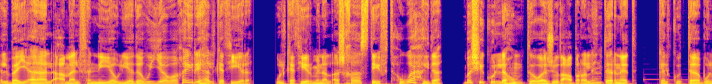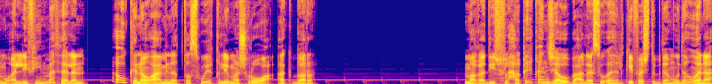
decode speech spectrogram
البيئة، الأعمال الفنية واليدوية وغيرها الكثير. والكثير من الأشخاص تفتحوا واحدة باش يكون لهم تواجد عبر الإنترنت كالكتاب والمؤلفين مثلا أو كنوع من التسويق لمشروع أكبر. ما غاديش في الحقيقة نجاوب على سؤال كيفاش تبدأ مدونة.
